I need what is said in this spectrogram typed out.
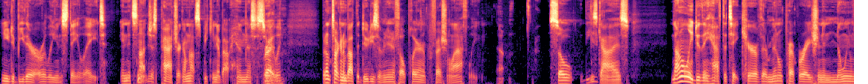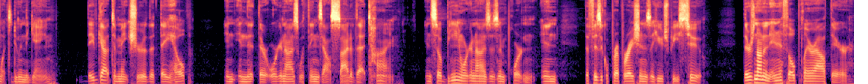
You need to be there early and stay late. And it's not just Patrick. I'm not speaking about him necessarily, Right. but I'm talking about the duties of an NFL player and a professional athlete. Yeah. So these guys, not only do they have to take care of their mental preparation and knowing what to do in the game, they've got to make sure that they help in, in that they're organized with things outside of that time. And so being organized is important. And the physical preparation is a huge piece too. There's not an NFL player out there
